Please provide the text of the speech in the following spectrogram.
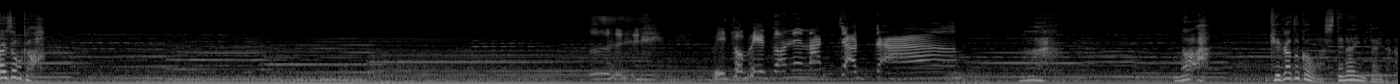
大丈夫か？ううベトベトになっちゃった。うん。まあ怪我とかはしてないみたいだな。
